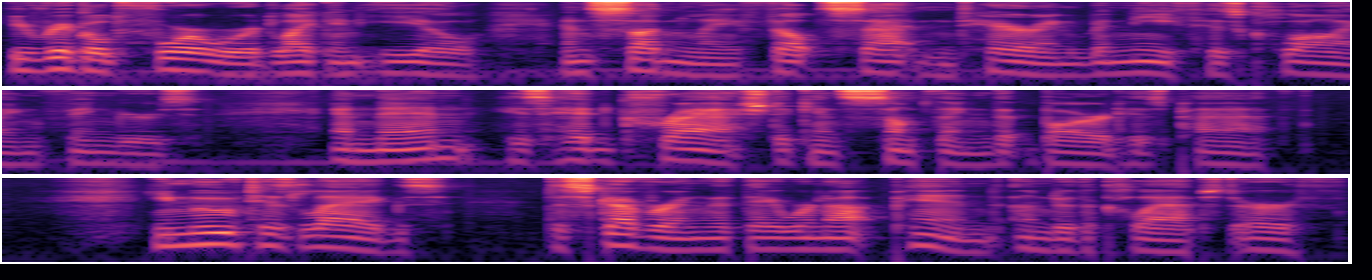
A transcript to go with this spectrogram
He wriggled forward like an eel, and suddenly felt satin tearing beneath his clawing fingers. And then his head crashed against something that barred his path. He moved his legs, discovering that they were not pinned under the collapsed earth.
